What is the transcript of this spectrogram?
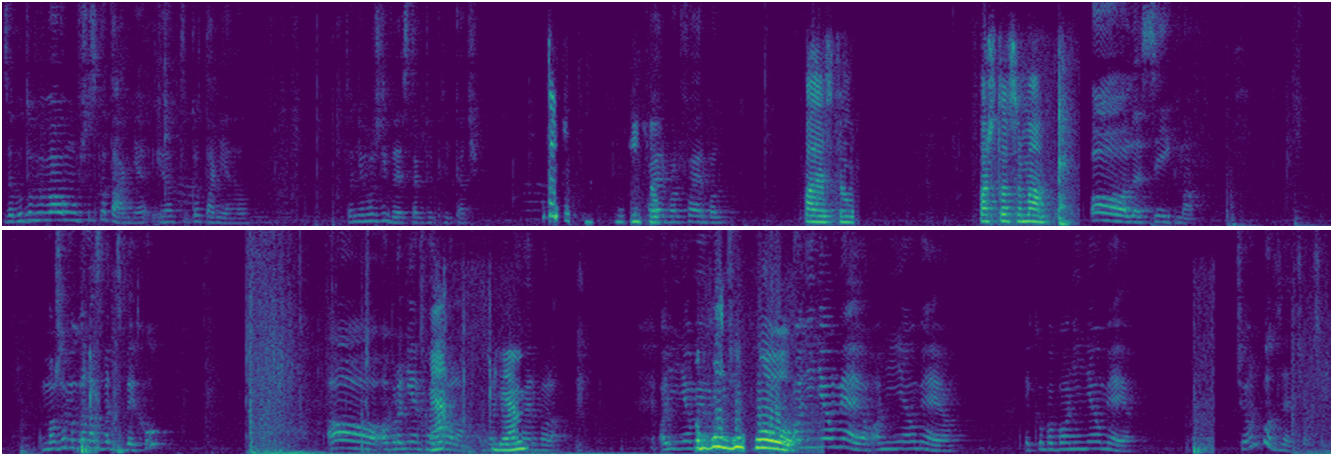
Zabudowywało mu wszystko tak, nie? I on tylko tak jechał. To niemożliwe jest tak wyklikać. Fireball, fireball. Ale z tyłu. Patrz to, co mam. Ole Sigma. Możemy go nazwać Zbychu? O, obroniłem Nie, Firebola. Obroniłem wiem. Firebola. Oni nie umieją. Oni nie umieją, oni nie umieją. Ej Kuba, bo oni nie umieją. Czy on podleciał w sumie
